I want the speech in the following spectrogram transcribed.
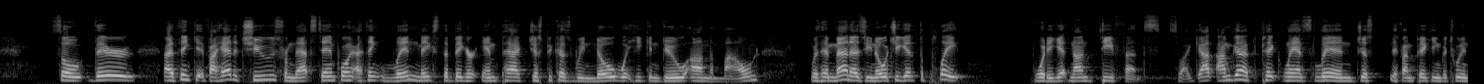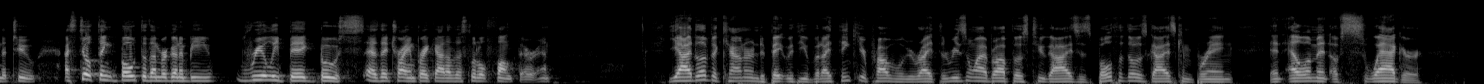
So there, I think if I had to choose from that standpoint, I think Lynn makes the bigger impact just because we know what he can do on the mound. With Jimenez, you know what you get at the plate. What are you getting on defense? So I got. I'm gonna have to pick Lance Lynn just if I'm picking between the two. I still think both of them are gonna be really big boosts as they try and break out of this little funk they're in. Yeah, I'd love to counter and debate with you, but I think you're probably right. The reason why I brought up those two guys is both of those guys can bring an element of swagger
